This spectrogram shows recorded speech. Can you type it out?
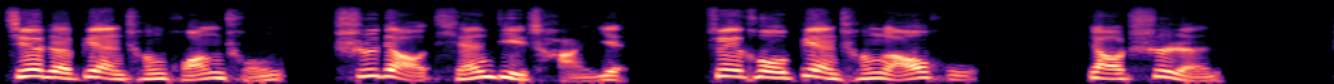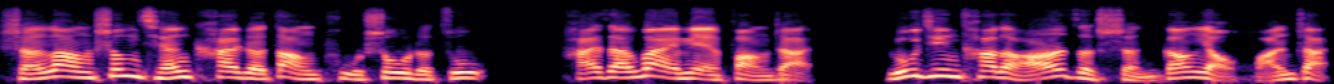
接着变成蝗虫，吃掉田地产业；最后变成老虎，要吃人。沈浪生前开着当铺收着租，还在外面放债。如今他的儿子沈刚要还债，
